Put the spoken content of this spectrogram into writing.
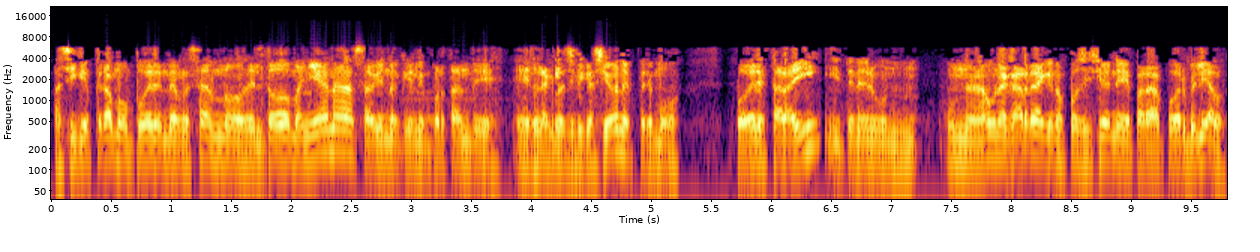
Así que esperamos poder enderezarnos del todo mañana, sabiendo que lo importante es la clasificación. Esperemos poder estar ahí y tener un- una, una carrera que nos posicione para poder pelear.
